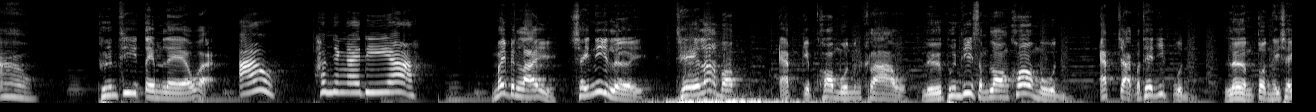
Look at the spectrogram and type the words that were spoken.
อ้าว พื้นที่เต็มแล้วอะ อ้าวทำยังไงดีอะไม่เป็นไร ใช้นี่เลย เทเลอร์บอกแอปเก็บข้อมูลบนคลาวด์หรือพื้นที่สำรองข้อมูล แอปจากประเทศญี่ปุ่น เริ่มต้นให้ใช้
